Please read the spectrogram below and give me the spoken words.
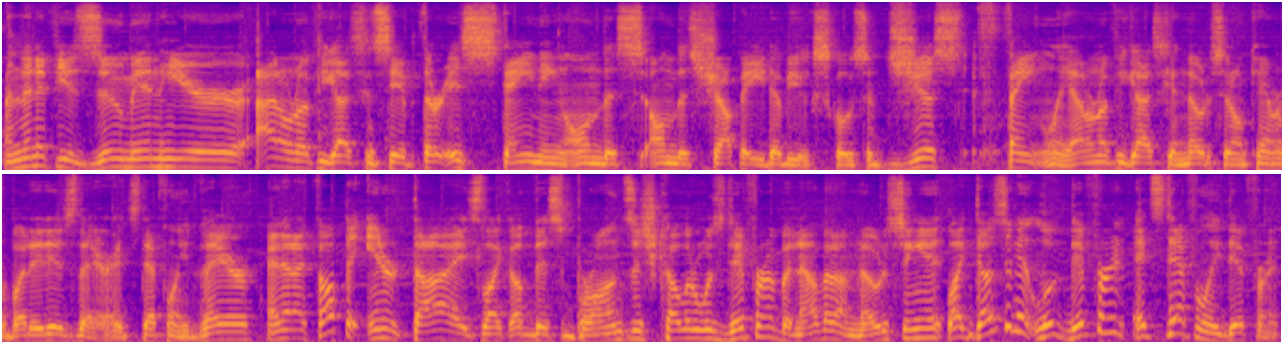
And then if you zoom in here, I don't know if you guys can see it, but there is staining on this on this Shop AEW exclusive just faintly. I don't know if you guys can notice it on camera, but it is there. It's definitely there. And then I thought the inner thighs, like of this bronzish color was different, but now that I'm noticing it, like doesn't it look different? It's definitely different.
